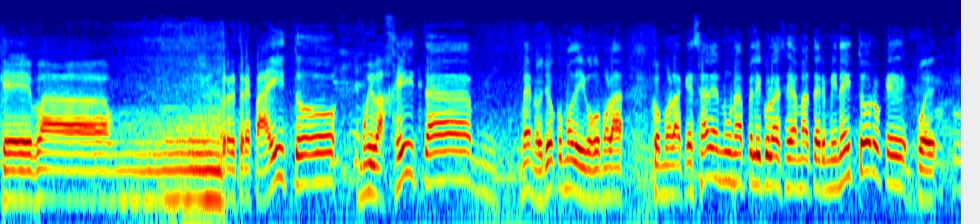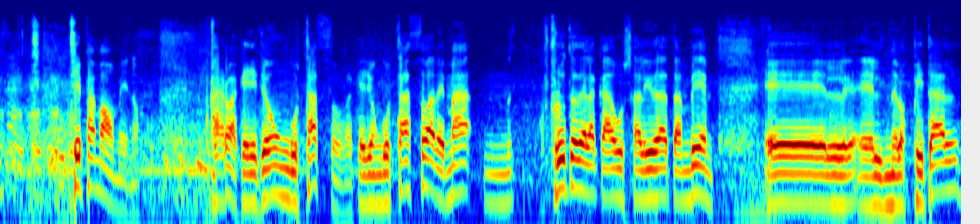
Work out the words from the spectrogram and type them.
que va mmm, retrepadito, muy bajita. Bueno, yo como digo, como la, como la que sale en una película que se llama Terminator, o que, pues, chispa más o menos. Claro, aquello un gustazo, aquello un gustazo, además, fruto de la causalidad también. El, el, en el hospital,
